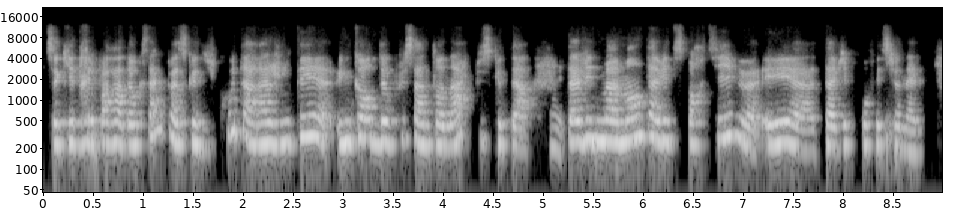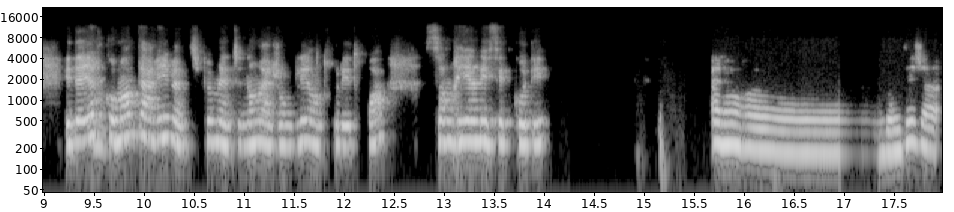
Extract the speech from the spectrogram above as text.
ce qui est très paradoxal parce que du coup tu as rajouté une corde de plus à ton arc puisque tu as ta vie de maman, ta vie de sportive et euh, ta vie professionnelle. Et d'ailleurs, comment tu arrives un petit peu maintenant à jongler entre les trois sans rien laisser de côté? Alors, euh, donc déjà,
